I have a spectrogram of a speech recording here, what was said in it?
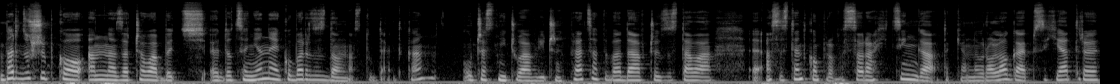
Bardzo szybko Anna zaczęła być doceniana jako bardzo zdolna studentka. Uczestniczyła w licznych pracach badawczych, została e, asystentką profesora Hitzinga, takiego neurologa i psychiatry.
